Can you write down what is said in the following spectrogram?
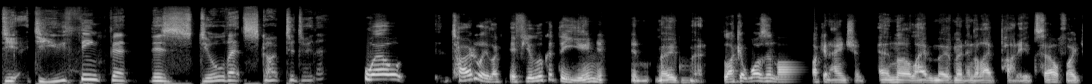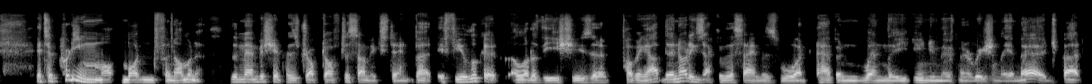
do do you think that there's still that scope to do that? Well, totally. Like if you look at the union movement. Like it wasn't like an ancient and the Labor movement and the Labor Party itself. Like it's a pretty mo- modern phenomenon. The membership has dropped off to some extent, but if you look at a lot of the issues that are popping up, they're not exactly the same as what happened when the union movement originally emerged. But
